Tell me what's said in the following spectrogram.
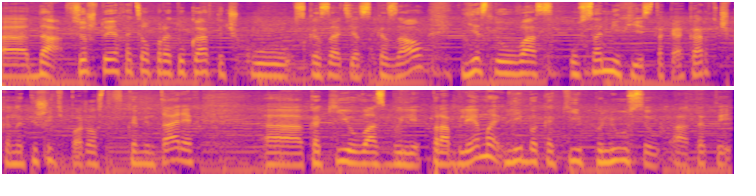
Э, да, все, что я хотел про эту карточку сказать, я сказал. Если у вас у самих есть такая карточка, напишите, пожалуйста, в комментариях, э, какие у вас были проблемы, либо какие плюсы от этой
